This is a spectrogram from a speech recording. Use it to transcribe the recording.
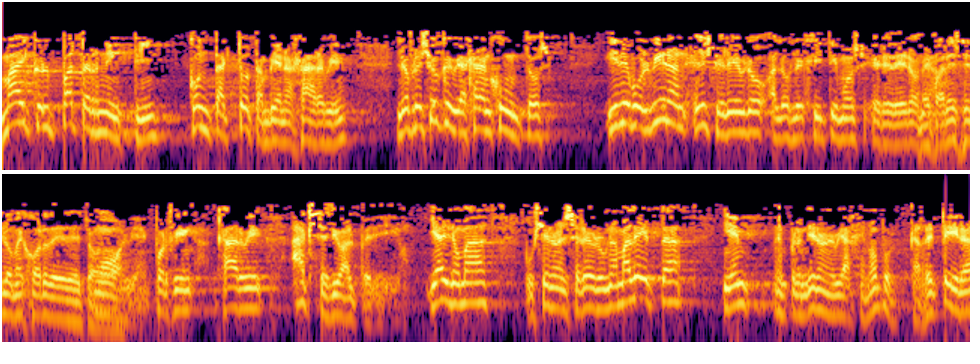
Michael Paterniti contactó también a Harvey, le ofreció que viajaran juntos y devolvieran el cerebro a los legítimos herederos. Me parece lo mejor de, de todo. muy bien. Por fin Harvey accedió al pedido. Y ahí nomás pusieron el cerebro en una maleta y em- emprendieron el viaje, ¿no? Por carretera.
